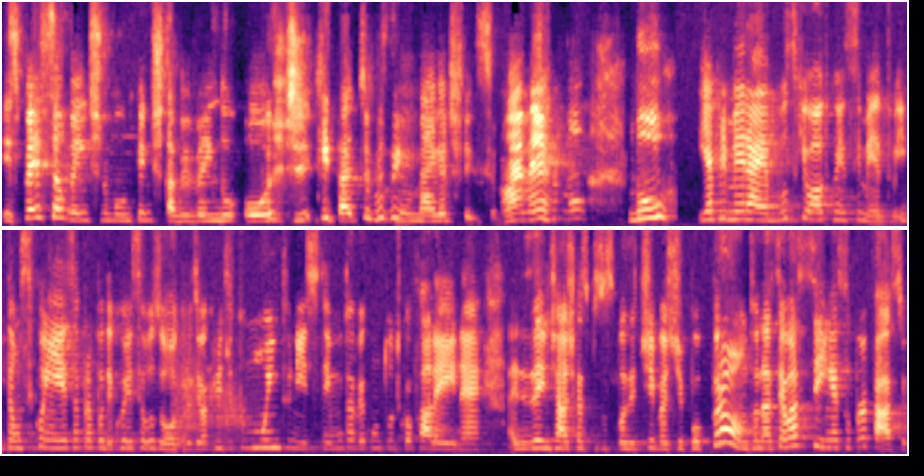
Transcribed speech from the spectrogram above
especialmente no mundo que a gente está vivendo hoje, que está, tipo assim, mega difícil, não é mesmo? Lu, e a primeira é busque o autoconhecimento. Então, se conheça para poder conhecer os outros. Eu acredito muito nisso, tem muito a ver com tudo que eu falei, né? Às vezes a gente acha que as pessoas positivas, tipo, pronto, nasceu assim, é super fácil.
